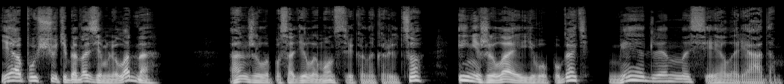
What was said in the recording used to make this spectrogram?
Я опущу тебя на землю, ладно?» Анжела посадила монстрика на крыльцо и, не желая его пугать, медленно села рядом.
